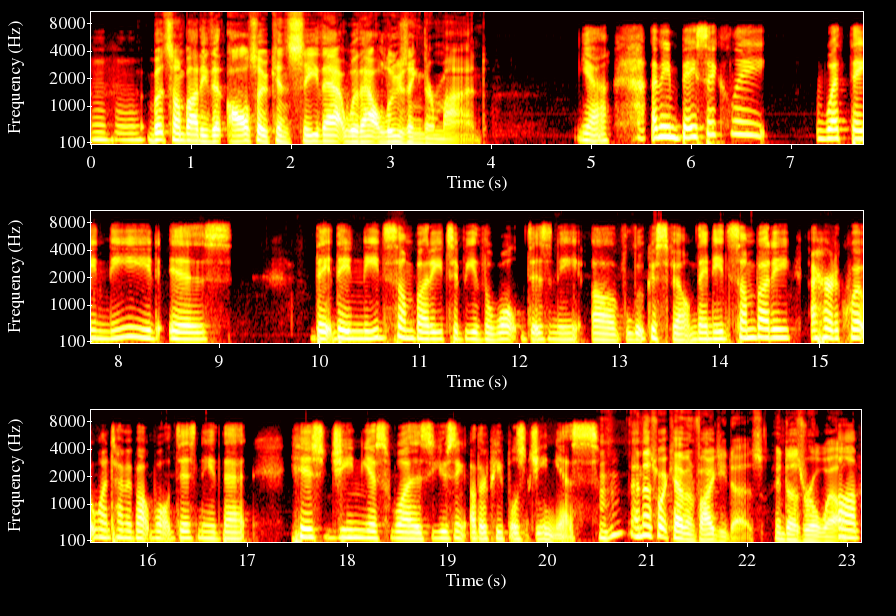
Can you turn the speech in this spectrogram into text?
hmm but somebody that also can see that without losing their mind. Yeah. I mean, basically, what they need is they they need somebody to be the Walt Disney of Lucasfilm. They need somebody. I heard a quote one time about Walt Disney that his genius was using other people's genius. hmm And that's what Kevin Feige does and does real well. Um,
